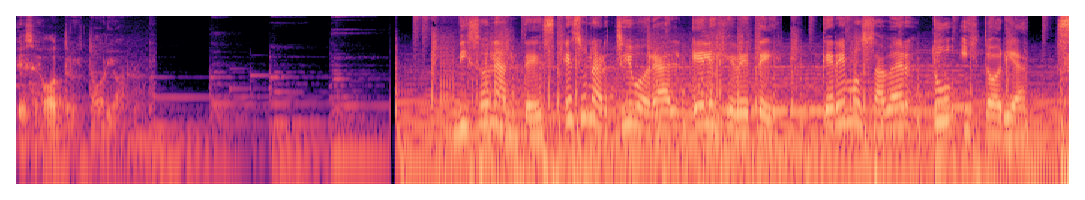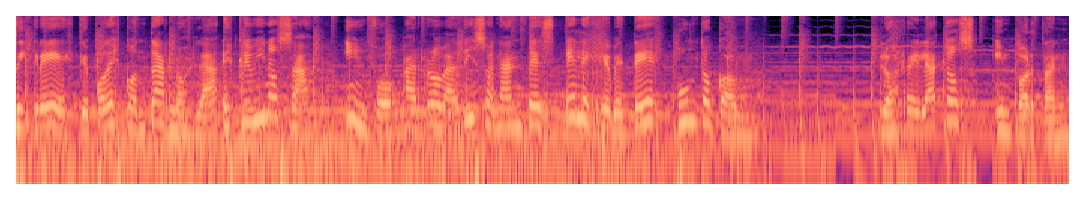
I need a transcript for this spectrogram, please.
Esa es otra historia. Disonantes es un archivo oral LGBT. Queremos saber tu historia. Si crees que podés contárnosla, escribinos a info.disonanteslgbt.com. Los relatos importan.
